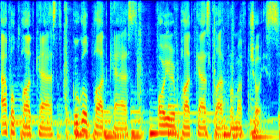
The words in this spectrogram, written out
Apple Podcast, Google Podcast, or your podcast platform of choice.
